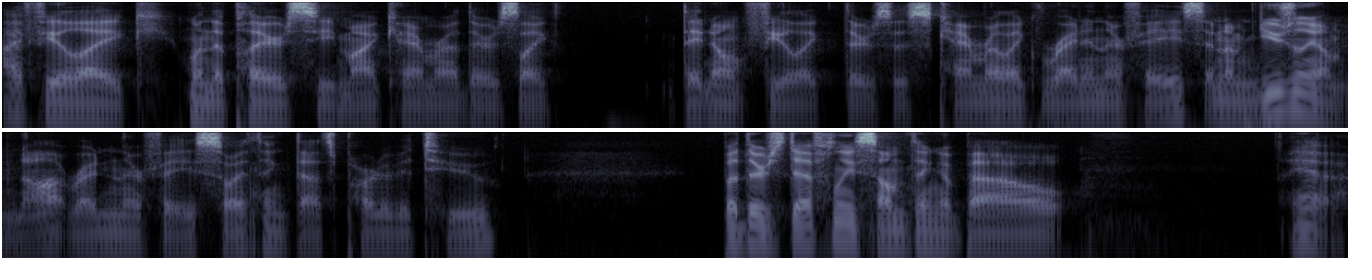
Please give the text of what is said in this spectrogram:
I feel like when the players see my camera, there's like, they don't feel like there's this camera like right in their face. And I'm usually I'm not right in their face. So I think that's part of it too but there's definitely something about yeah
